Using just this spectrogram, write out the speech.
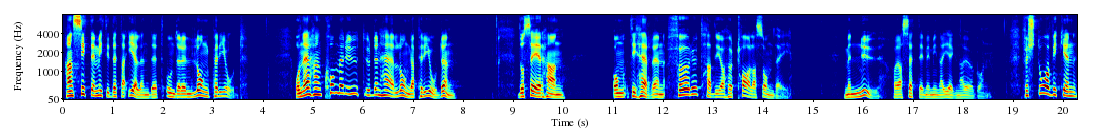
Han sitter mitt i detta eländet under en lång period. Och när han kommer ut ur den här långa perioden, då säger han om till Herren, förut hade jag hört talas om dig, men nu har jag sett dig med mina egna ögon. Förstå vilken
